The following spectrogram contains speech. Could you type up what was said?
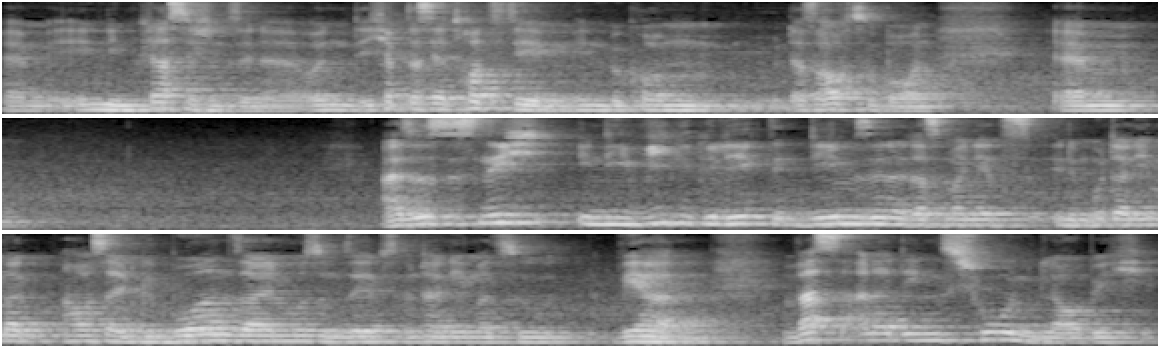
ähm, in dem klassischen Sinne. Und ich habe das ja trotzdem hinbekommen, das aufzubauen. Ähm, also es ist nicht in die Wiege gelegt in dem Sinne, dass man jetzt in einem Unternehmerhaushalt geboren sein muss, um selbst Unternehmer zu werden. Was allerdings schon, glaube ich,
